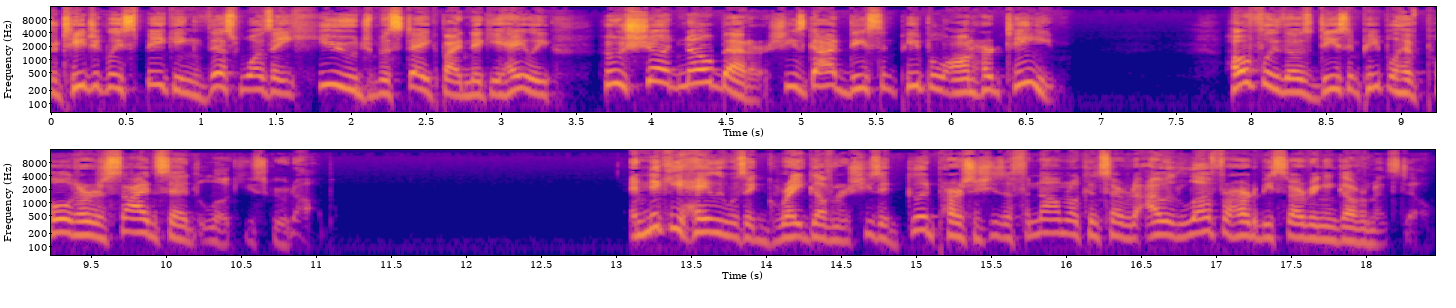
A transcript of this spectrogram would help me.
Strategically speaking, this was a huge mistake by Nikki Haley, who should know better. She's got decent people on her team. Hopefully, those decent people have pulled her aside and said, Look, you screwed up. And Nikki Haley was a great governor. She's a good person. She's a phenomenal conservative. I would love for her to be serving in government still.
